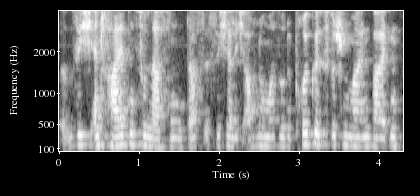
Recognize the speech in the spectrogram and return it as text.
äh, sich entfalten zu lassen, das ist sicherlich auch nochmal so eine Brücke zwischen meinen beiden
